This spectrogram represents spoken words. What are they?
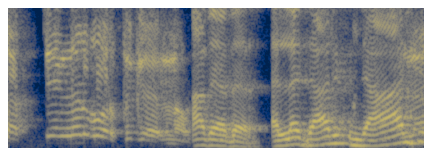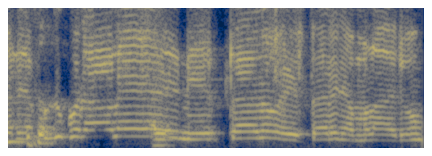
സത്യങ്ങൾ പുറത്തു കയറണം അതെ അതെ. അല്ല ഞാൻ ഞാൻ ഒരാളെ നിർത്താനോ എഴുത്താനോ നമ്മളാരും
